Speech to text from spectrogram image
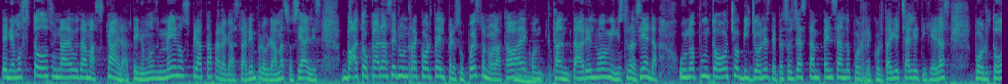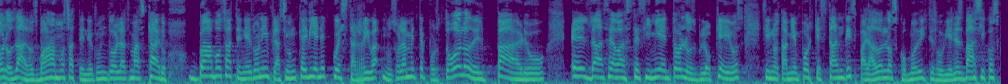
Tenemos todos una deuda más cara, tenemos menos plata para gastar en programas sociales. Va a tocar hacer un recorte del presupuesto, no lo acaba de cantar el nuevo ministro de Hacienda. 1.8 billones de pesos ya están pensando por recortar y echarle tijeras por todos los lados. Vamos a tener un dólar más caro, vamos a tener una inflación que viene cuesta arriba, no solamente por todo lo del paro, el desabastecimiento, los bloqueos, sino también porque están disparados los commodities o bienes básicos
